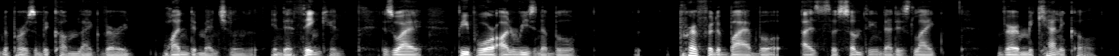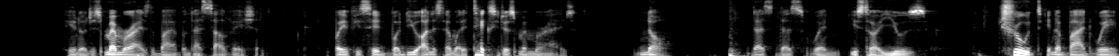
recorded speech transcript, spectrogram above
The person become like very one-dimensional in their thinking. This is why people who are unreasonable prefer the Bible as something that is like very mechanical. You know, just memorize the Bible. That's salvation. But if you said, "But do you understand what the text you just memorized?" No, that's that's when you start use truth in a bad way.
